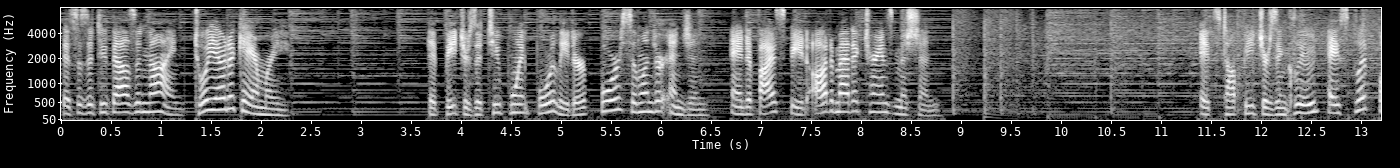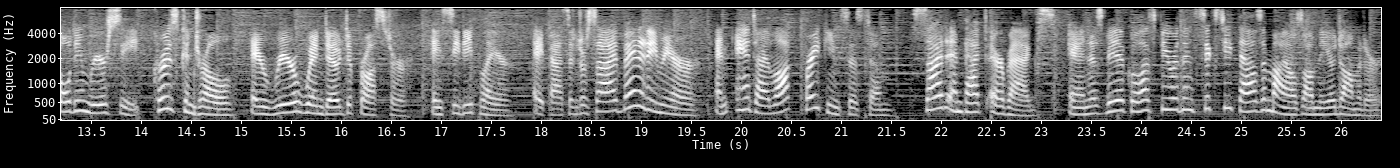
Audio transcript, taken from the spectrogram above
This is a 2009 Toyota Camry. It features a 2.4 liter four cylinder engine and a 5 speed automatic transmission. Its top features include a split folding rear seat, cruise control, a rear window defroster, a CD player, a passenger side vanity mirror, an anti-lock braking system, side impact airbags, and this vehicle has fewer than 60,000 miles on the odometer.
